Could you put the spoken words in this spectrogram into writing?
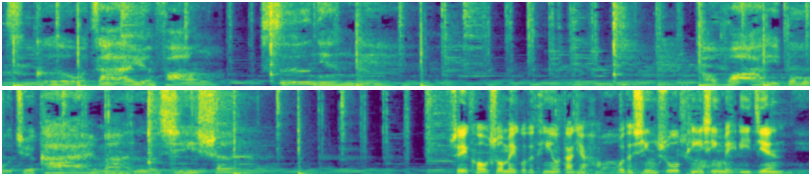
此刻我在远方，思念你。花已不觉开满了西山。随口说美国的听友大家好，我的新书《平行美利坚》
